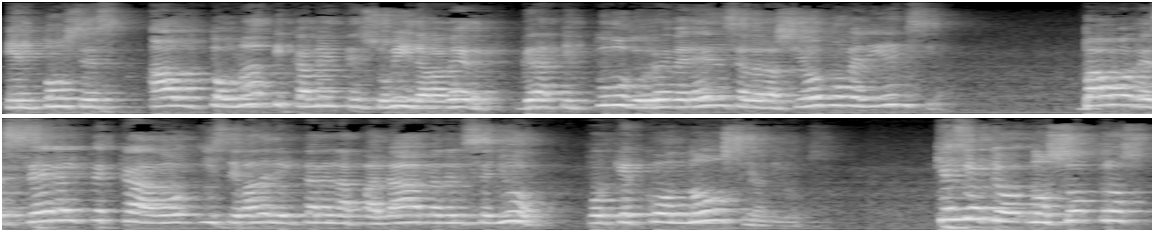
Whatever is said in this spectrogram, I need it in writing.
entonces automáticamente en su vida va a haber gratitud, reverencia, adoración, obediencia. Va a aborrecer el pecado y se va a deleitar en la palabra del Señor, porque conoce a Dios. ¿Qué es lo que nosotros...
